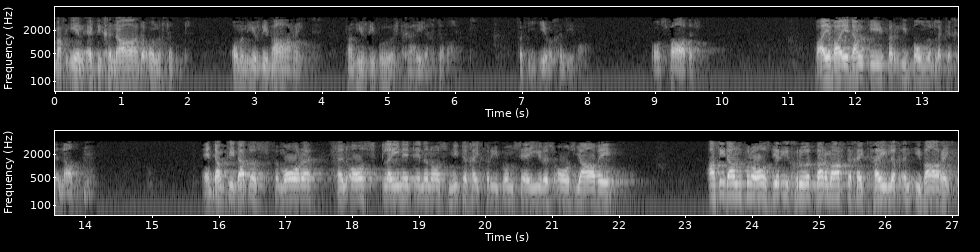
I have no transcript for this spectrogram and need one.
mag een ek die genade ondervind om in hierdie waarheid van hierdie woord geheilig te word vir die ewige lewe. Ons Vader, baie baie dankie vir u wonderlike genade. En dankie dat ons vanmôre in ons kleinheid en in ons nietigheid vir u kom sê hier is ons Jawe. As u dan vir ons deur u groot barmhartigheid heilig in u waarheid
